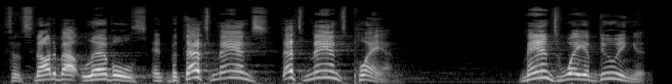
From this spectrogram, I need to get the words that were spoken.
So it's not about levels, and, but that's man's, that's man's plan. Man's way of doing it.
